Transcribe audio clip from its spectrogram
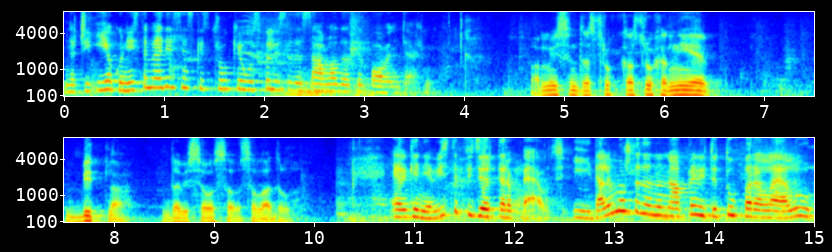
Znači, iako niste medicinske struke, uspeli ste da savladate Boven tehniku? Pa mislim da struka kao struka nije bitna da bi se ovo savladalo. Evgenija, vi ste fizioterapeut i da li možete da napravite tu paralelu uh,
